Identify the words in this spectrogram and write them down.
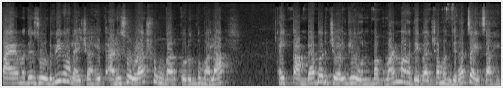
पायामध्ये जोडवी घालायच्या आहेत आणि सोळा शृंगार करून तुम्हाला एक तांब्याभर जल घेऊन भगवान महादेवाच्या मंदिरात जायचं आहे.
